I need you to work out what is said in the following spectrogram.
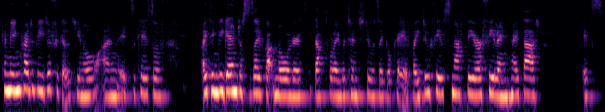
can be incredibly difficult, you know, and it's a case of, I think again, just as I've gotten older, it's that's what I would tend to do. is like, okay, if I do feel snappy or feel anything like that, it's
